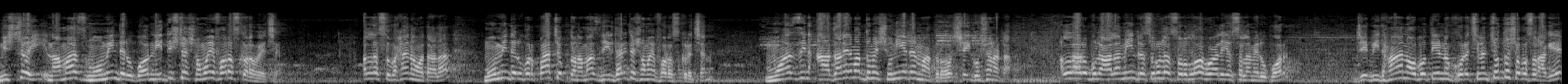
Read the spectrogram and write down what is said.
নিশ্চয়ই নামাজ মুমিনদের উপর নির্দিষ্ট সময়ে ফরজ করা হয়েছে। আল্লাহ সুবহানাহু ওয়া তাআলা উপর পাঁচ ওয়াক্ত নামাজ নির্ধারিত সময়ে ফরজ করেছেন। মুয়াজ্জিন আজানের মাধ্যমে শুনিয়ে দেন মাত্র সেই ঘোষণাটা। আল্লাহ রবুল আলমিন রসুল্লাহ সাল্লাহ আলী আসসালামের উপর যে বিধান অবতীর্ণ করেছিলেন চোদ্দশো বছর আগে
